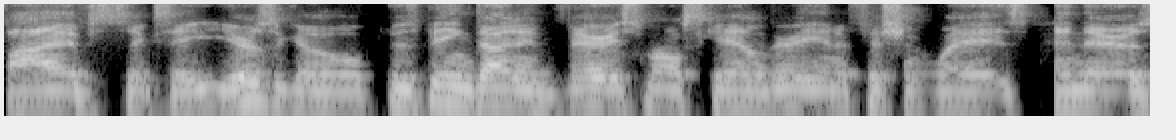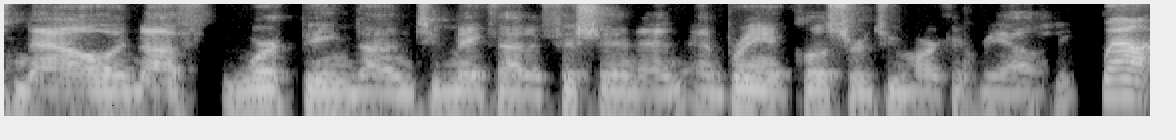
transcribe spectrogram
five six eight years ago it was being done in very small scale very inefficient ways. And there's now enough work being done to make that efficient and, and bring it closer to market reality. Wow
